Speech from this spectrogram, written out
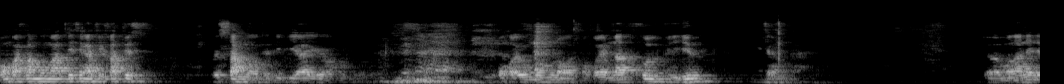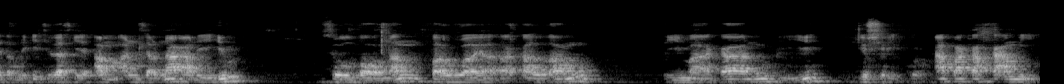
Mau pas lampu mati sih ngaji hadis besar mau jadi kiai ya. Pokoknya umum no, pokoknya nadful bihil jannah. Ya, mengenai kita memiliki jelas ya am anzalna alihim sultanan fahuwa yatakallamu bimaka nubi yusyrikun. Apakah kami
